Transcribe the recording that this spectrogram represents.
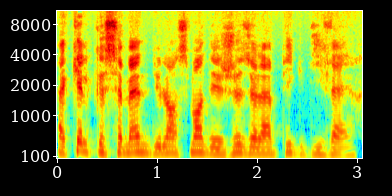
à quelques semaines du lancement des Jeux olympiques d'hiver.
